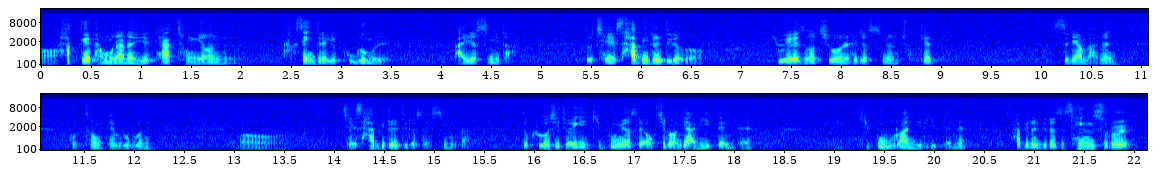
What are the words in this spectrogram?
어, 학교에 방문하는 이제 대학 청년 학생들에게 복음을 알렸습니다. 또 제 사비를 들여서 교회에서 지원을 해줬으면 좋겠으랴마는 보통 대부분 어, 제 사비를 들여서 했습니다. 또 그것이 저에게 기쁨이었어요. 억지로 한 게 아니기 때문에 예, 기쁨으로 한 일이기 때문에 사비를 들여서 생수를 어,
